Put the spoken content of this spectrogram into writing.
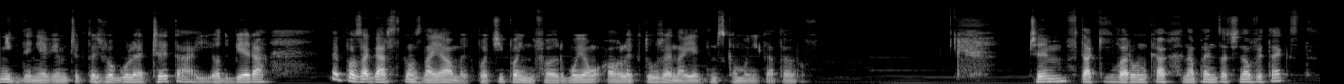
Nigdy nie wiem, czy ktoś w ogóle czyta i odbiera poza garstką znajomych, bo ci poinformują o lekturze na jednym z komunikatorów. Czym w takich warunkach napędzać nowy tekst?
